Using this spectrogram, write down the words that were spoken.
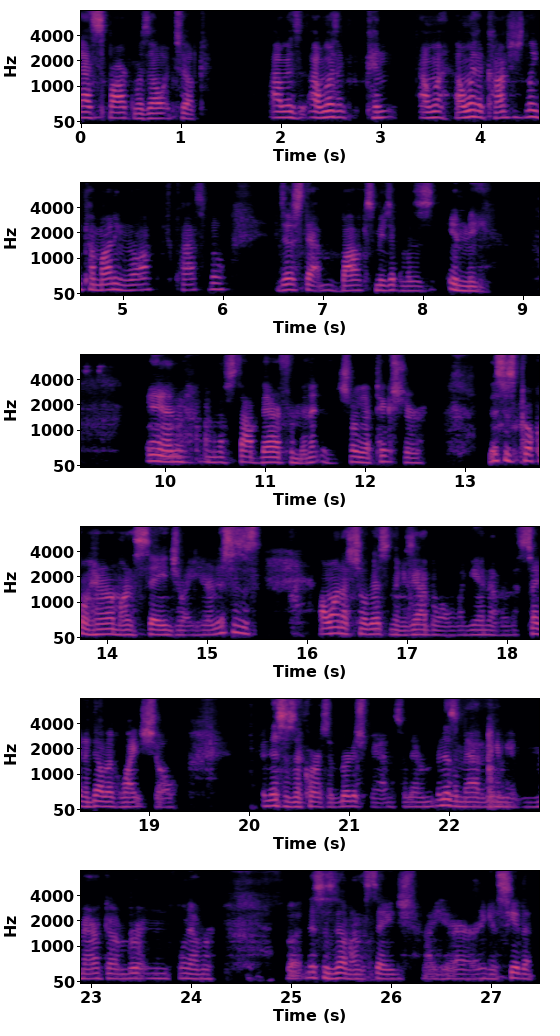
That spark was all it took. I was I wasn't con- I, w- I wasn't consciously combining rock with classical. Just that Bach's music was in me. And I'm going to stop there for a minute and show you a picture. This is Procol Harum on stage right here. This is, I want to show this an example again of a psychedelic light show. And this is, of course, a British band. So it doesn't matter. It can be America, Britain, whatever. But this is them on stage right here. You can see the,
